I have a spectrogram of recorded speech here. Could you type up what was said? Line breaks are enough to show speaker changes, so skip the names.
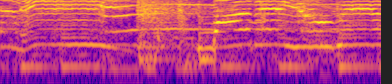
காதலே மறையுவே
